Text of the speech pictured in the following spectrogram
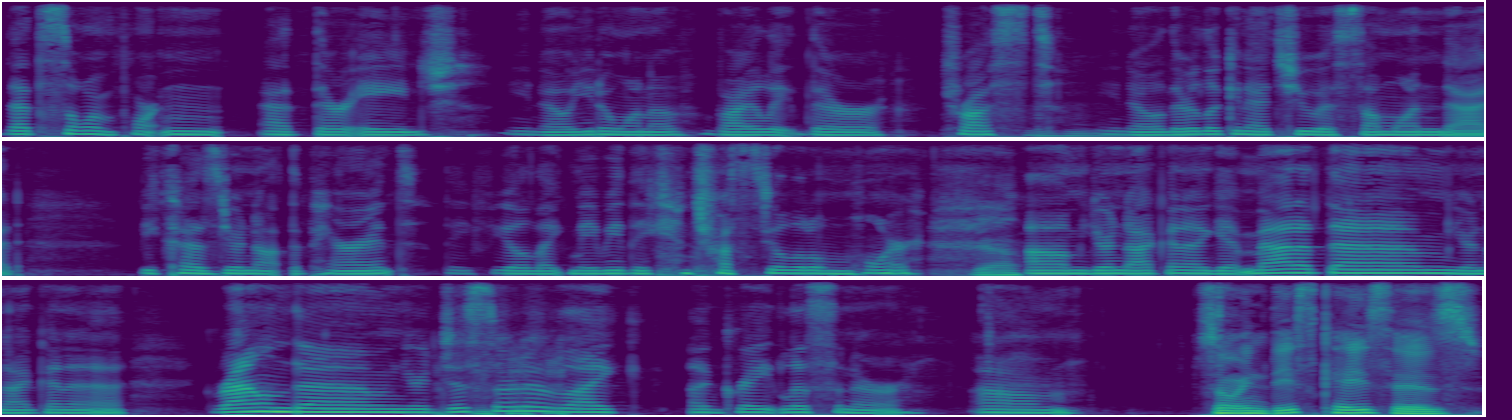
that's so important at their age. You know, you don't want to violate their trust. You know, they're looking at you as someone that, because you're not the parent, they feel like maybe they can trust you a little more. Yeah. Um, you're not going to get mad at them. You're not going to ground them. You're just sort of like a great listener. Um, So in these cases,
